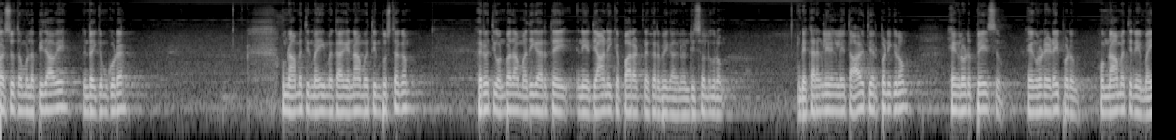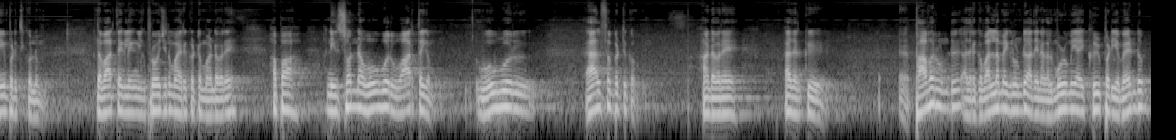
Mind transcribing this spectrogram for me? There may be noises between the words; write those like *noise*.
பரிசுத்தமுள்ள பிதாவே இன்றைக்கும் கூட உம் நாமத்தின் மகிமைக்காக நாமத்தின் புஸ்தகம் இருபத்தி ஒன்பதாம் அதிகாரத்தை நீ தியானிக்க பாராட்டின கருவைக்காக நன்றி சொல்கிறோம் இந்த கரங்களில் எங்களை தாழ்த்தி அர்ப்பணிக்கிறோம். எங்களோட பேசும் எங்களோட இடைப்படும் உம் நாமத்தை நீ மையப்படுத்தி கொள்ளும். இந்த வார்த்தைகள் எங்களுக்கு பிரயோஜனமாக இருக்கட்டும் ஆண்டவரே. அப்பா நீ சொன்ன ஒவ்வொரு வார்த்தையும் ஒவ்வொரு ஆல்ஃபபெட்டுக்கும் ஆண்டவரே அதற்கு பவர் உண்டு அதற்கு வல்லமைகள் உண்டு அதை நாங்கள் முழுமையாக கீழ்ப்படிய வேண்டும்.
